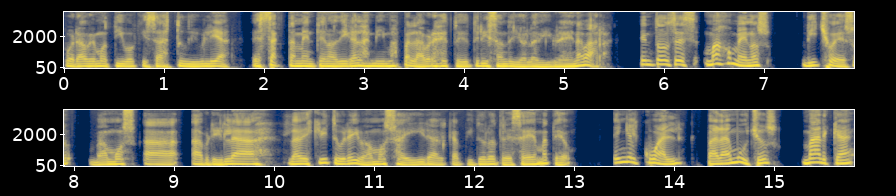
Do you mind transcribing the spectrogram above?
por algún motivo quizás tu Biblia exactamente no diga las mismas palabras, estoy utilizando yo la Biblia de Navarra. Entonces, más o menos, dicho eso, vamos a abrir la, la escritura y vamos a ir al capítulo 13 de Mateo en el cual, para muchos, marca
